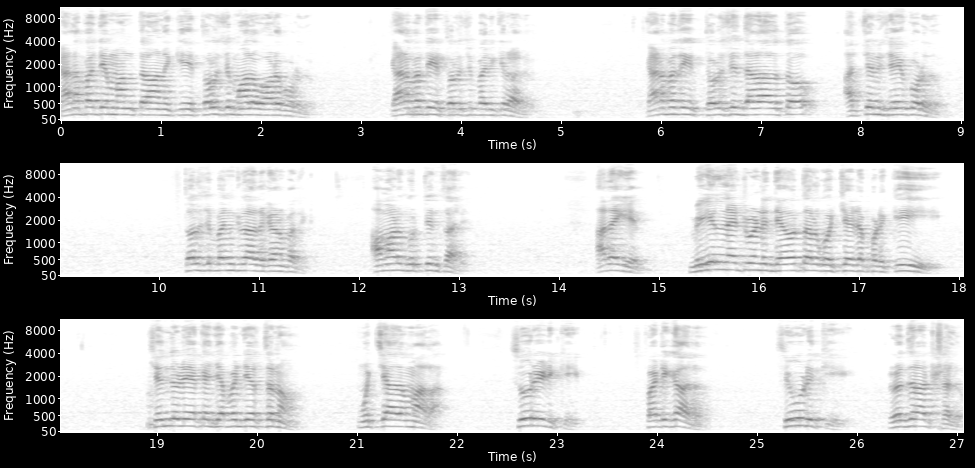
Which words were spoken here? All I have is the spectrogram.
గణపతి మంత్రానికి తులసి మాల వాడకూడదు. గణపతికి తులసి పనికిరాదు. గణపతికి తులసి దళాలతో అర్చన చేయకూడదు. తులసి పనికిరాదు గణపతికి. ఆ మాట గుర్తించాలి. అలాగే మిగిలినటువంటి దేవతలకు వచ్చేటప్పటికీ చంద్రుడి యొక్క జపం చేస్తున్నాం. ముత్యాలమాల. సూర్యుడికి స్ఫటికాలు. శివుడికి రుద్రాక్షలు.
